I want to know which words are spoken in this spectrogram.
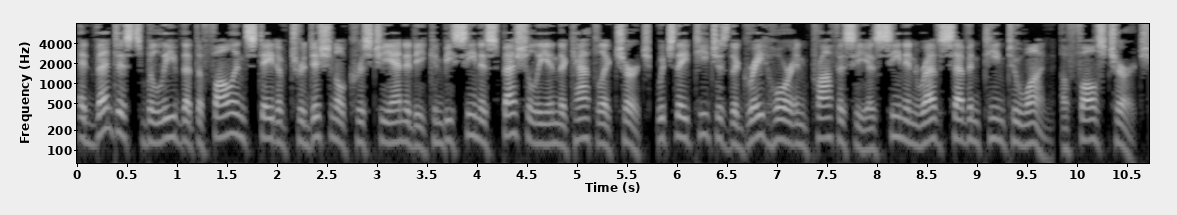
Adventists believe that the fallen state of traditional Christianity can be seen especially in the Catholic Church, which they teach is the great whore in prophecy as seen in Rev 17-1, a false church.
